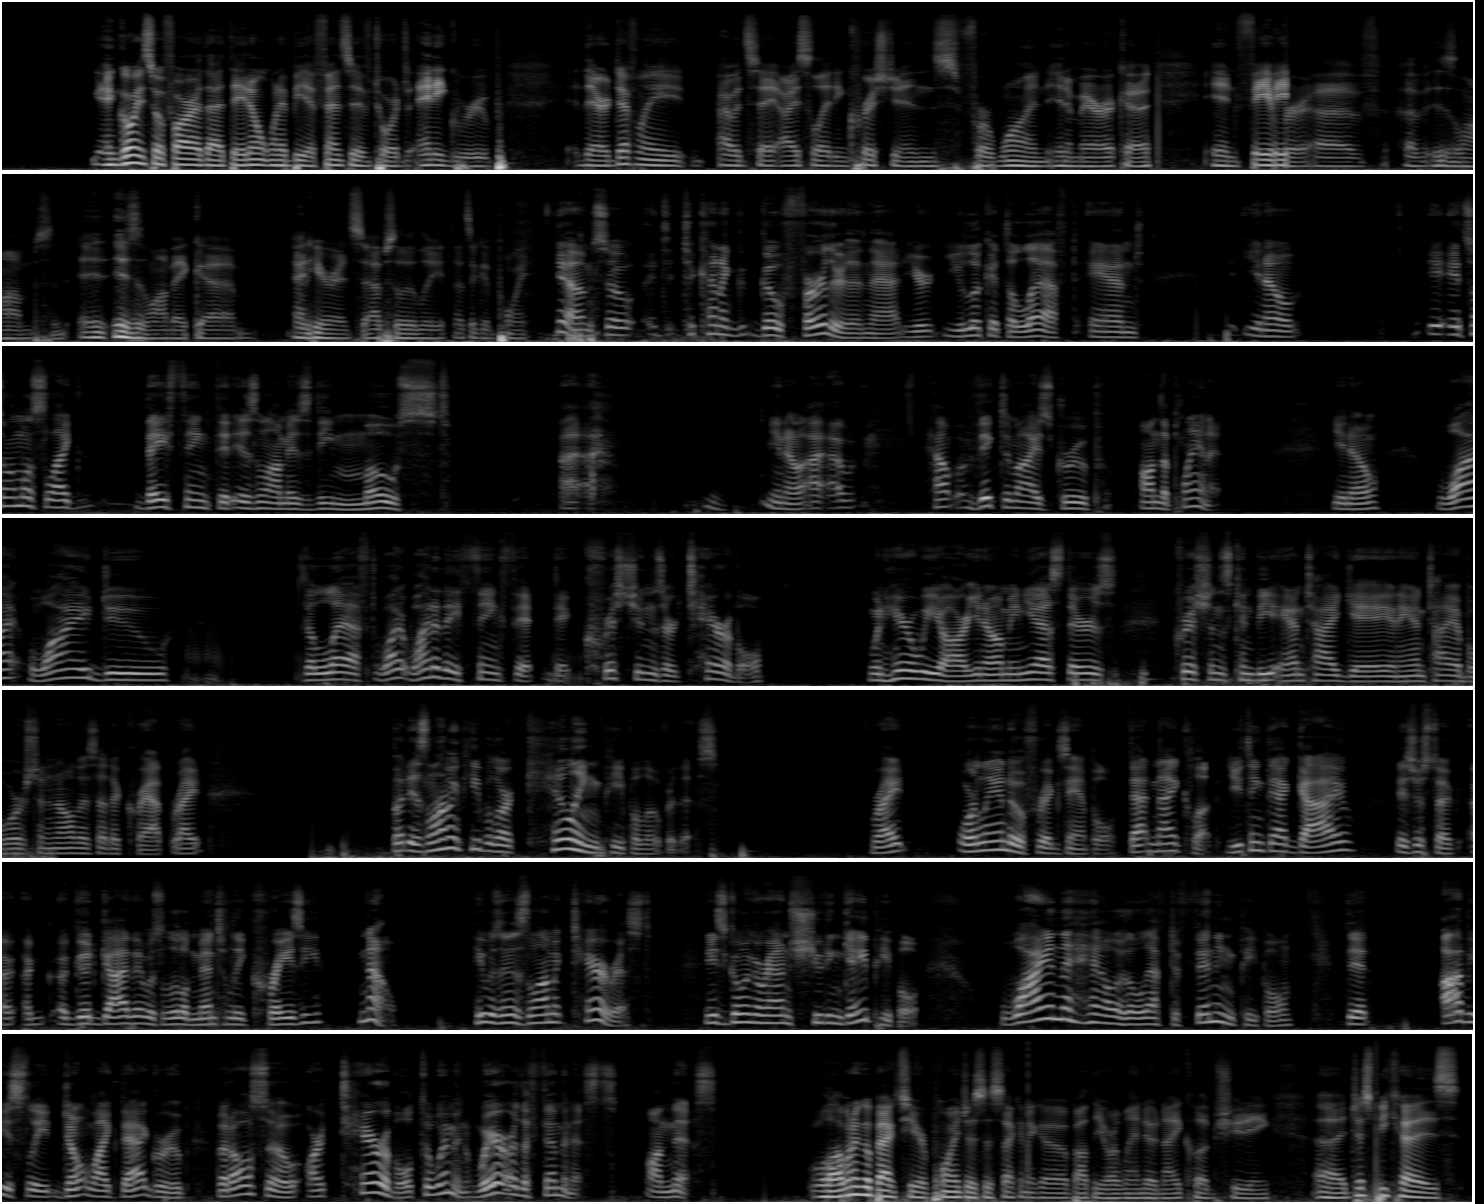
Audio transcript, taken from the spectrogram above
and going so far that they don't want to be offensive towards any group. They're definitely, I would say, isolating Christians for one in America in favor of of Islam's Islamic um, adherence. Absolutely, that's a good point. Yeah. Um, so to, to kind of go further than that, you you look at the left, and you know, it, it's almost like they think that Islam is the most, uh, you know, I, I, how victimized group on the planet. You know, why why do the left why why do they think that that Christians are terrible? When here we are, you know, I mean, yes, there's Christians can be anti-gay and anti-abortion and all this other crap, right? But Islamic people are killing people over this. Right? Orlando, for example, that nightclub. Do you think that guy is just a, a, a good guy that was a little mentally crazy? No. He was an Islamic terrorist. And he's going around shooting gay people. Why in the hell are the left defending people that obviously don't like that group, but also are terrible to women? Where are the feminists on this? Well, I want to go back to your point just a second ago about the Orlando nightclub shooting, uh, just because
